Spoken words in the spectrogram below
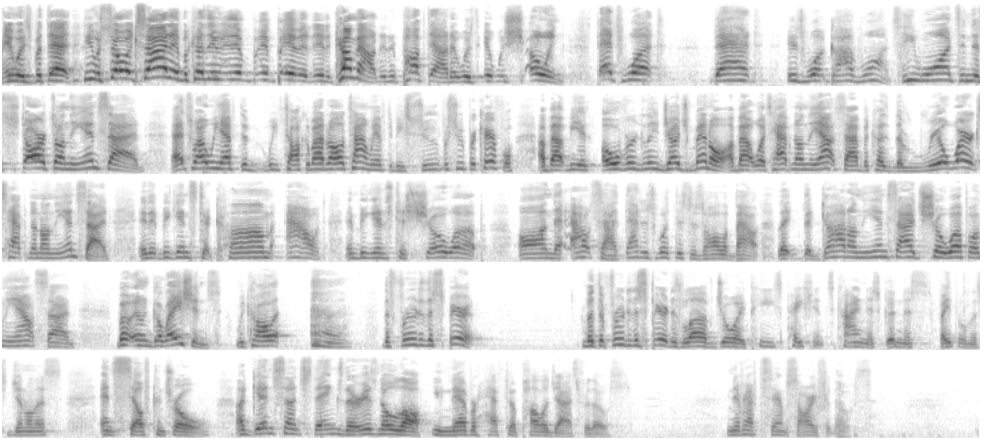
Anyways, but that he was so excited because it, it, it, it, had come out, it had popped out, it was, it was showing. That's what, that is what God wants. He wants, and this starts on the inside. That's why we have to, we talk about it all the time. We have to be super, super careful about being overly judgmental about what's happening on the outside because the real work's happening on the inside. And it begins to come out and begins to show up on the outside. That is what this is all about. Let the God on the inside show up on the outside. But in Galatians, we call it the fruit of the Spirit. But the fruit of the Spirit is love, joy, peace, patience, kindness, goodness, faithfulness, gentleness, and self control. Against such things, there is no law. You never have to apologize for those. You never have to say, I'm sorry for those.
